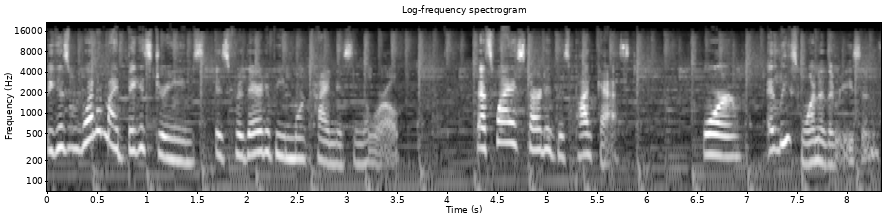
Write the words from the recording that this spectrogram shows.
Because one of my biggest dreams is for there to be more kindness in the world. That's why I started this podcast or at least one of the reasons.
